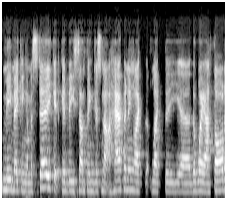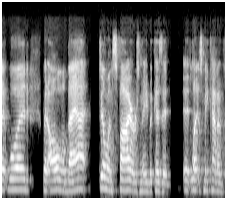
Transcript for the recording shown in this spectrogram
me making a mistake. It could be something just not happening like like the uh, the way I thought it would. But all of that still inspires me because it it lets me kind of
